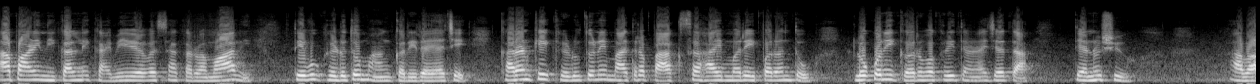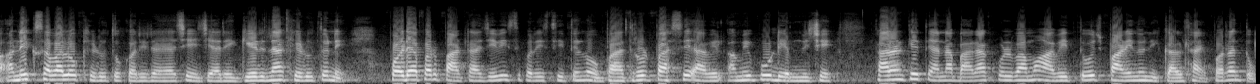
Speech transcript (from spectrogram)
આ પાણી નિકાલની કાયમી વ્યવસ્થા કરવામાં આવે તેવું ખેડૂતો માંગ કરી રહ્યા છે. કારણ કે ખેડૂતોને માત્ર પાક સહાય મળે, પરંતુ લોકોની ઘર વખરી તણાઈ જતા તેનું શું? આવા અનેક સવાલો ખેડૂતો કરી રહ્યા છે. જ્યારે ગેડના ખેડૂતોને પડ્યા પર પાટા જેવી પરિસ્થિતિનો ભાથરોડ પાસે આવેલ અમીપુર ડેમની છે. કારણ કે ત્યાંના બારા ખોલવામાં આવે તો જ પાણીનો નિકાલ થાય. પરંતુ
